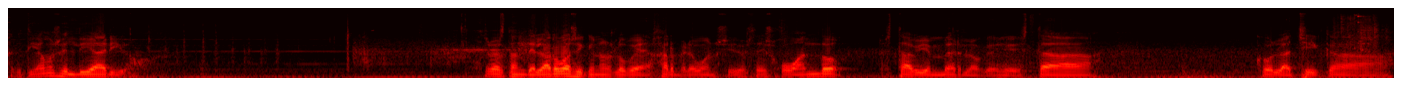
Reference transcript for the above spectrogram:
Activamos el diario. Es bastante largo, así que no os lo voy a dejar, pero bueno, si lo estáis jugando, está bien ver lo que está con la chica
